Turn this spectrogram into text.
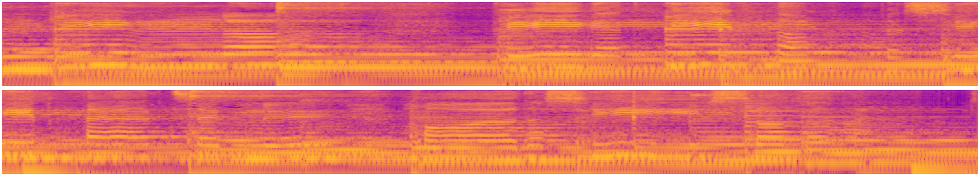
minden ringa, téged hívnak, te szép hercegnő, halld a szív szavát.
